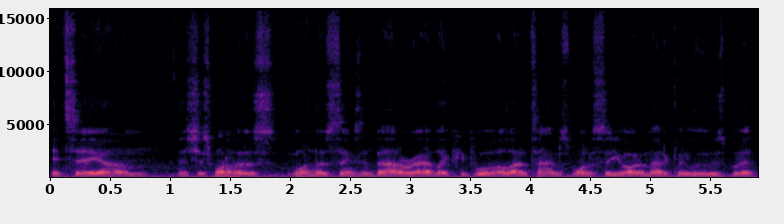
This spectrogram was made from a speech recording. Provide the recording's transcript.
it's a um, it's just one of those one of those things in battle rap. Like people a lot of times want to say you automatically lose, but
